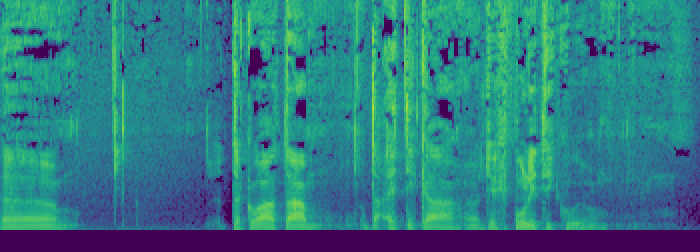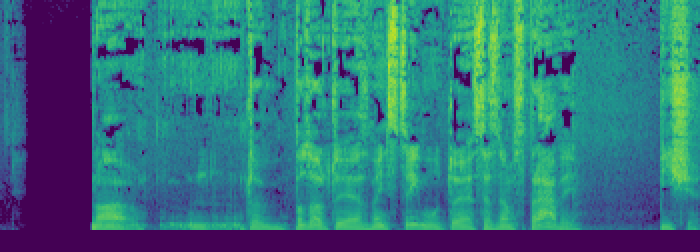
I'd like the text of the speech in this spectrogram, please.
Uh, taková ta, ta etika těch politiků. Jo. No a to, pozor, to je z mainstreamu, to je seznam zprávy, píše.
